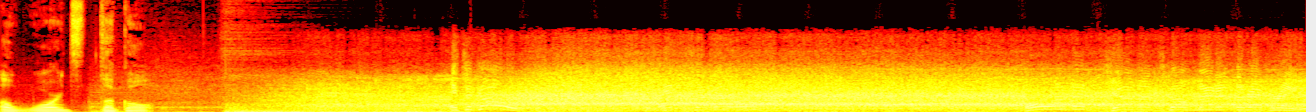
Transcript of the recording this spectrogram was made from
awards the goal. It's a goal! It's a goal! Oh, the Germans go mad at the referee.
